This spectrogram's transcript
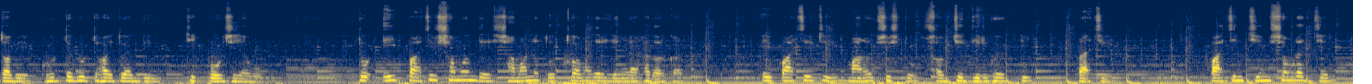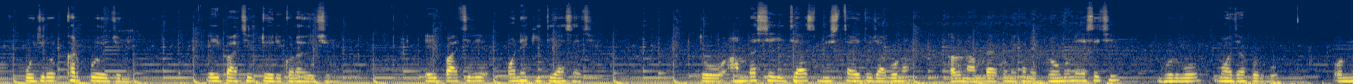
তবে ঘুরতে ঘুরতে হয়তো একদিন ঠিক পৌঁছে যাব। তো এই প্রাচীর সম্বন্ধে সামান্য তথ্য আমাদের জেনে রাখা দরকার। প্রাচীরটি মানবসৃষ্ট সবচেয়ে দীর্ঘ একটি প্রাচীর। প্রাচীন চীন সাম্রাজ্যের প্রতিরক্ষার প্রয়োজনে এই প্রাচীর তৈরি করা হয়েছিল। এই প্রাচীরে অনেক ইতিহাস আছে। তো আমরা সেই ইতিহাস বিস্তারিত যাব না, কারণ আমরা এখন এখানে ভ্রমণে এসেছি, ঘুরবো, মজা করব। অন্য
